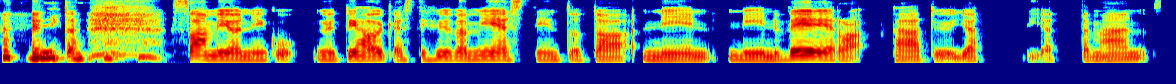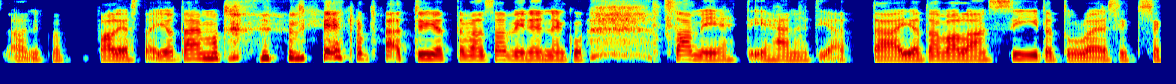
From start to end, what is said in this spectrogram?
niin. että Sami on niin kuin, nyt ihan oikeasti hyvä mies, niin, tota, niin, niin Veera päätyy jättämään, ah, nyt mä paljastan jotain, mutta Veera päätyy jättämään Samin ennen kuin Sami ehtii hänet jättää, ja tavallaan siitä tulee sitten se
